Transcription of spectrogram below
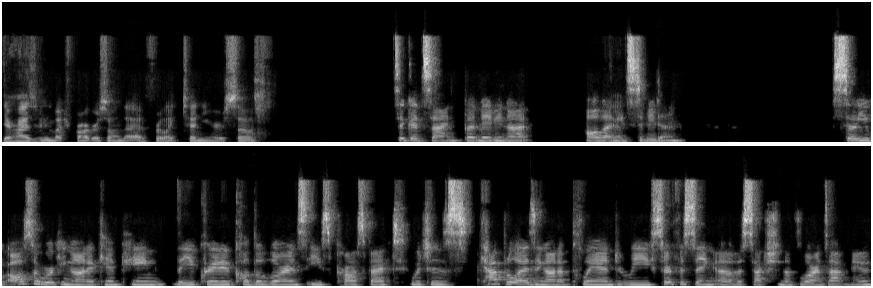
there has been much progress on that for like 10 years. So it's a good sign, but maybe not all that yeah. needs to be done. So you're also working on a campaign that you created called the Lawrence East Prospect, which is capitalizing on a planned resurfacing of a section of Lawrence Avenue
